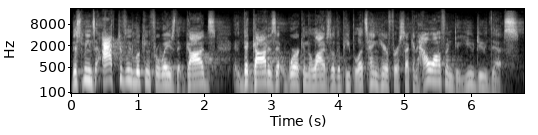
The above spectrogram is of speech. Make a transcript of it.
This means actively looking for ways that, God's, that God is at work in the lives of other people. Let's hang here for a second. How often do you do this?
